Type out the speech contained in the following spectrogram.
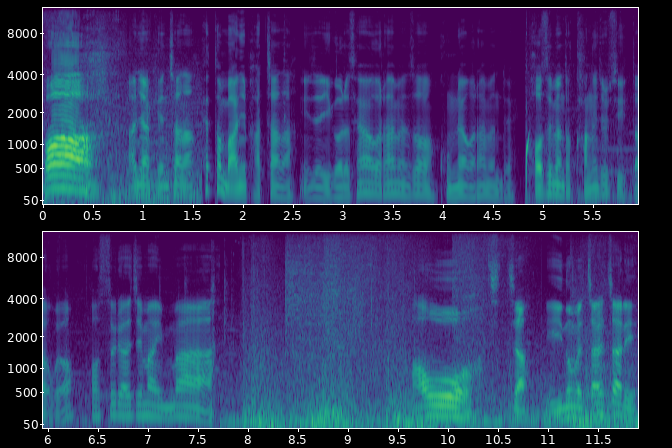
와 아니야 괜찮아. 패턴 많이 봤잖아. 이제 이거를 생각을 하면서 공략을 하면 돼. 벗으면 더 강해질 수 있다고요? 헛소리 하지마 임마 아우 진짜. 이놈의 짤짤이.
